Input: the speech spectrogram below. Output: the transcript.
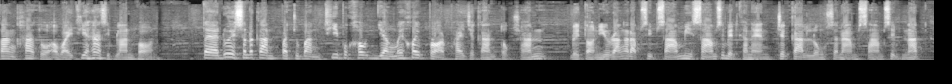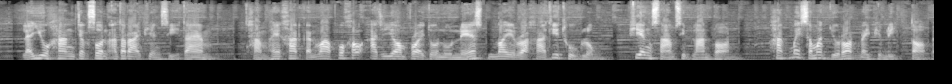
ตั้งค่าตัวเอาไว้ที่ 50 ล้านปอนด์ แต่ด้วยสถานการณ์ปัจจุบันที่พวกเขายังไม่ค่อยปลอดภัยจากการตกชั้น โดยตอนนี้รั้งอันดับ 13 มี 31 คะแนนจากการลงสนาม 30 นัด และอยู่ห่างจากโซนอันตรายเพียง 4 แต้มทำให้คาดกันว่าพวกเขาอาจจะยอมปล่อยตัวนูเนสในราคาที่ถูกลงเพียง 30 ล้านปอนด์หากไม่สามารถอยู่รอดในพรีเมียร์ลีกต่อไป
